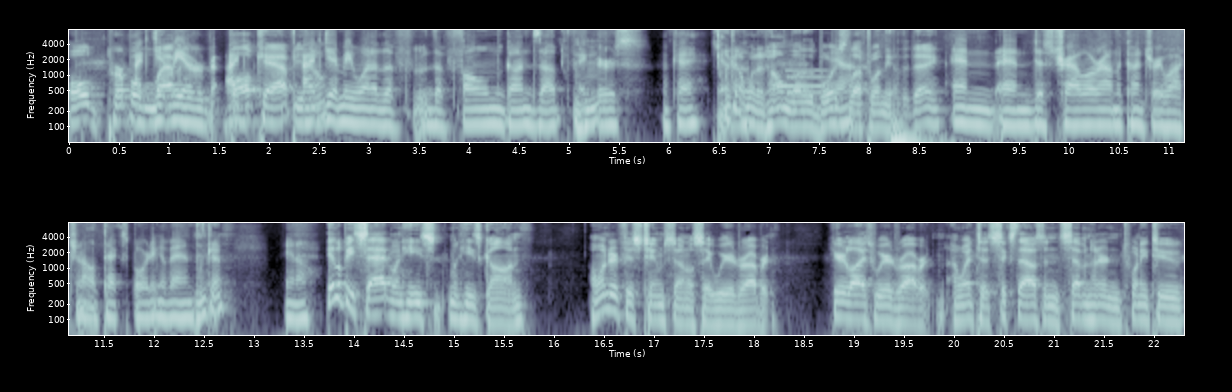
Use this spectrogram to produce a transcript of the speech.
old purple me a ball I'd- cap. You know, I'd get me one of the the foam guns up mm-hmm. fingers. Okay. I got one at home. One of the boys Yeah. left one the other day. and and just travel around the country watching all tech sporting events. Okay. You know, It'll be sad when he's when he's gone. I wonder if his tombstone will say "Weird Robert." Here lies Weird Robert. I went to six thousand seven hundred and twenty-two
